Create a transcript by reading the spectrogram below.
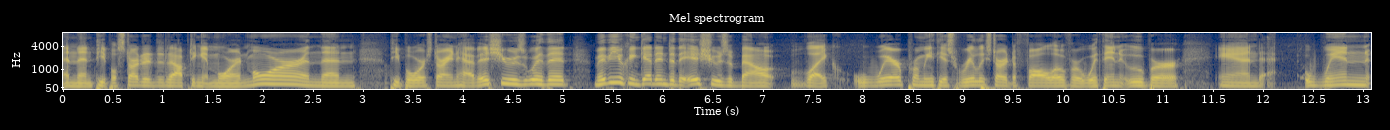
and then people started adopting it more and more and then people were starting to have issues with it. Maybe you can get into the issues about like where prometheus really started to fall over within uber and when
